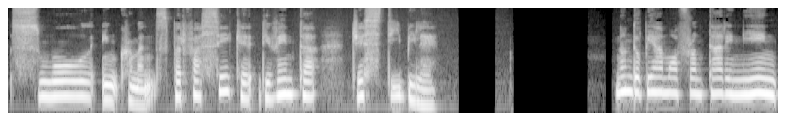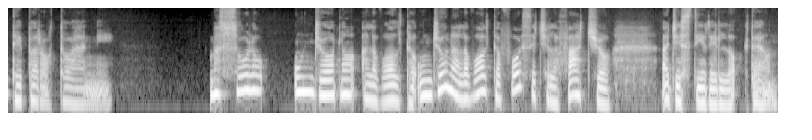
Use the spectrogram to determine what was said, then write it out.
small increments per far sì che diventa gestibile. Non dobbiamo affrontare niente per otto anni, ma solo un giorno alla volta, un giorno alla volta forse ce la faccio a gestire il lockdown.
